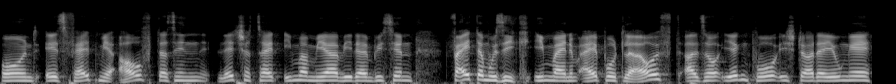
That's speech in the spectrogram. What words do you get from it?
Und es fällt mir auf, dass in letzter Zeit immer mehr wieder ein bisschen Fighter-Musik in meinem iPod läuft. Also irgendwo ist da der junge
